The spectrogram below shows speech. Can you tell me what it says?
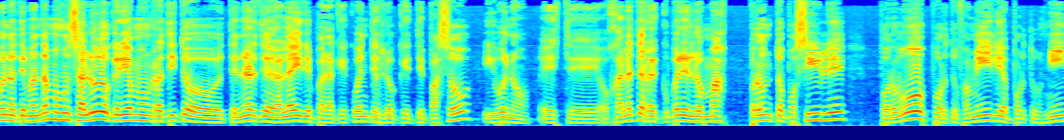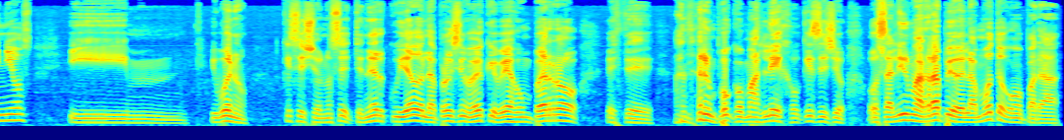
bueno, te mandamos un saludo, queríamos un ratito tenerte al aire para que cuentes lo que te pasó y bueno, este, ojalá te recuperes lo más pronto posible por vos, por tu familia, por tus niños y, mm, y bueno, qué sé yo, no sé, tener cuidado la próxima vez que veas un perro, este, andar un poco más lejos, qué sé yo, o salir más rápido de la moto como para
